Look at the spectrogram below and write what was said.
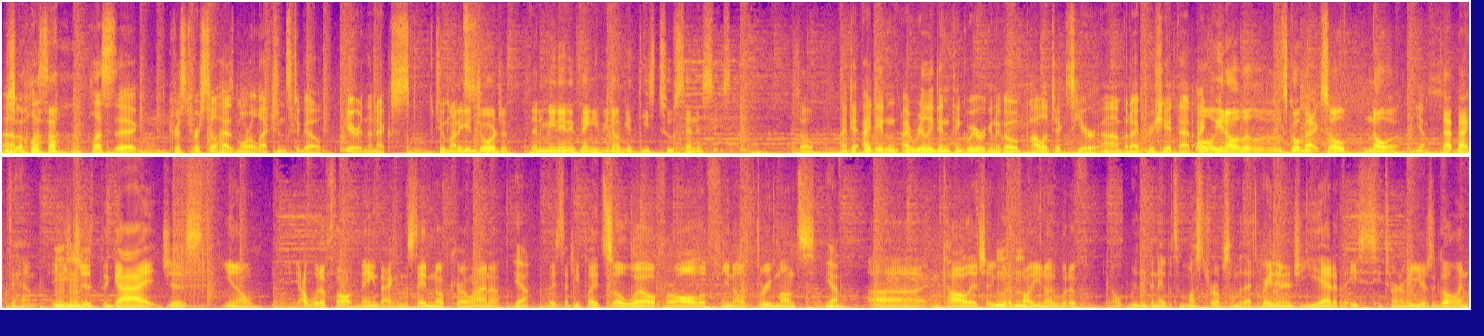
Um, so plus, plus uh, Christopher still has more elections to go here in the next two gotta months. get Georgia. Doesn't mean anything if you don't get these two Sentences. So, I, di- I didn't. I really didn't think we were going to go politics here, uh, but I appreciate that. I- well, you know, let, us go back. So Noah, Yeah. that back to him. He's just the guy. Just you know, I would have thought being back in the state of North Carolina, yeah, place that he played so well for all of you know three months yeah. uh, in college, you would have Mhm. thought you know he would have you know really been able to muster up some of that great energy he had at the ACC tournament years ago, and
